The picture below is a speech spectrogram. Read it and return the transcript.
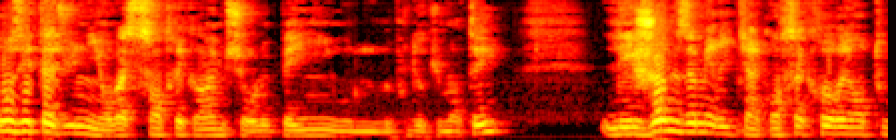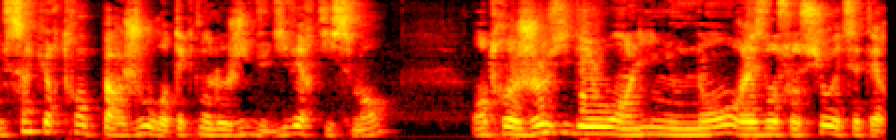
aux États-Unis, on va se centrer quand même sur le pays le plus documenté. Les jeunes Américains consacreraient en tout 5h30 par jour aux technologies du divertissement, entre jeux vidéo en ligne ou non, réseaux sociaux, etc.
